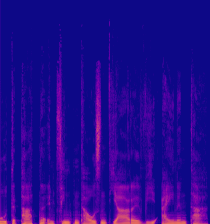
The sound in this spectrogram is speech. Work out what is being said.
Gute Partner empfinden tausend Jahre wie einen Tag.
